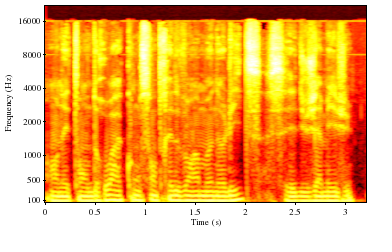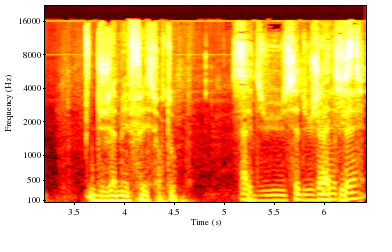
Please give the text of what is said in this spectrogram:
en étant droit, concentré devant un monolithe, c'est du jamais vu, du jamais fait surtout. C'est du, c'est du jamais fait.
